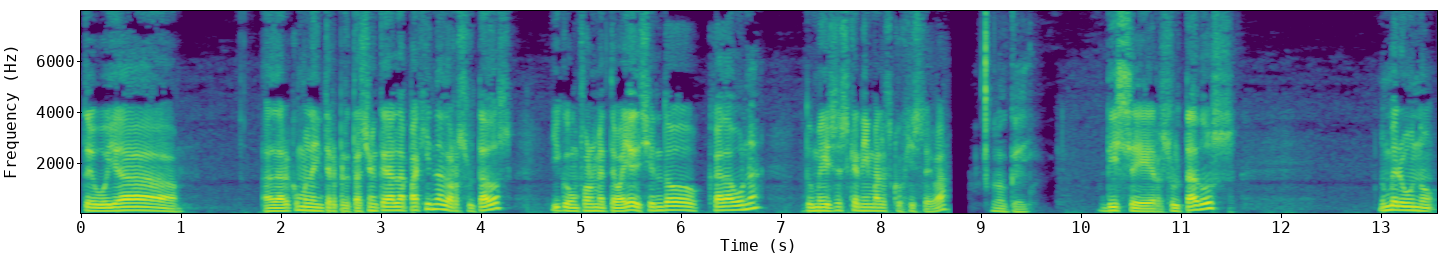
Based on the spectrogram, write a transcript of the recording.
Te voy a, a dar como la interpretación que da la página, los resultados. Y conforme te vaya diciendo cada una, tú me dices qué animal escogiste, ¿va? Ok. Dice resultados. Número uno.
